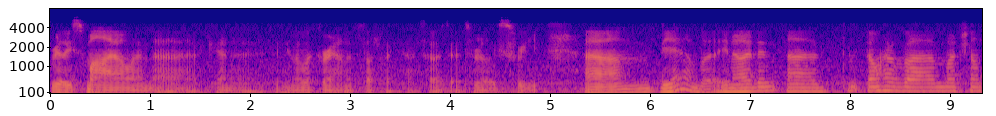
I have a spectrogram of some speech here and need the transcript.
really smile and uh, kind of you know look around and stuff. So it's, it's really sweet. Um, yeah, but you know, I didn't, uh, don't have uh, much else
